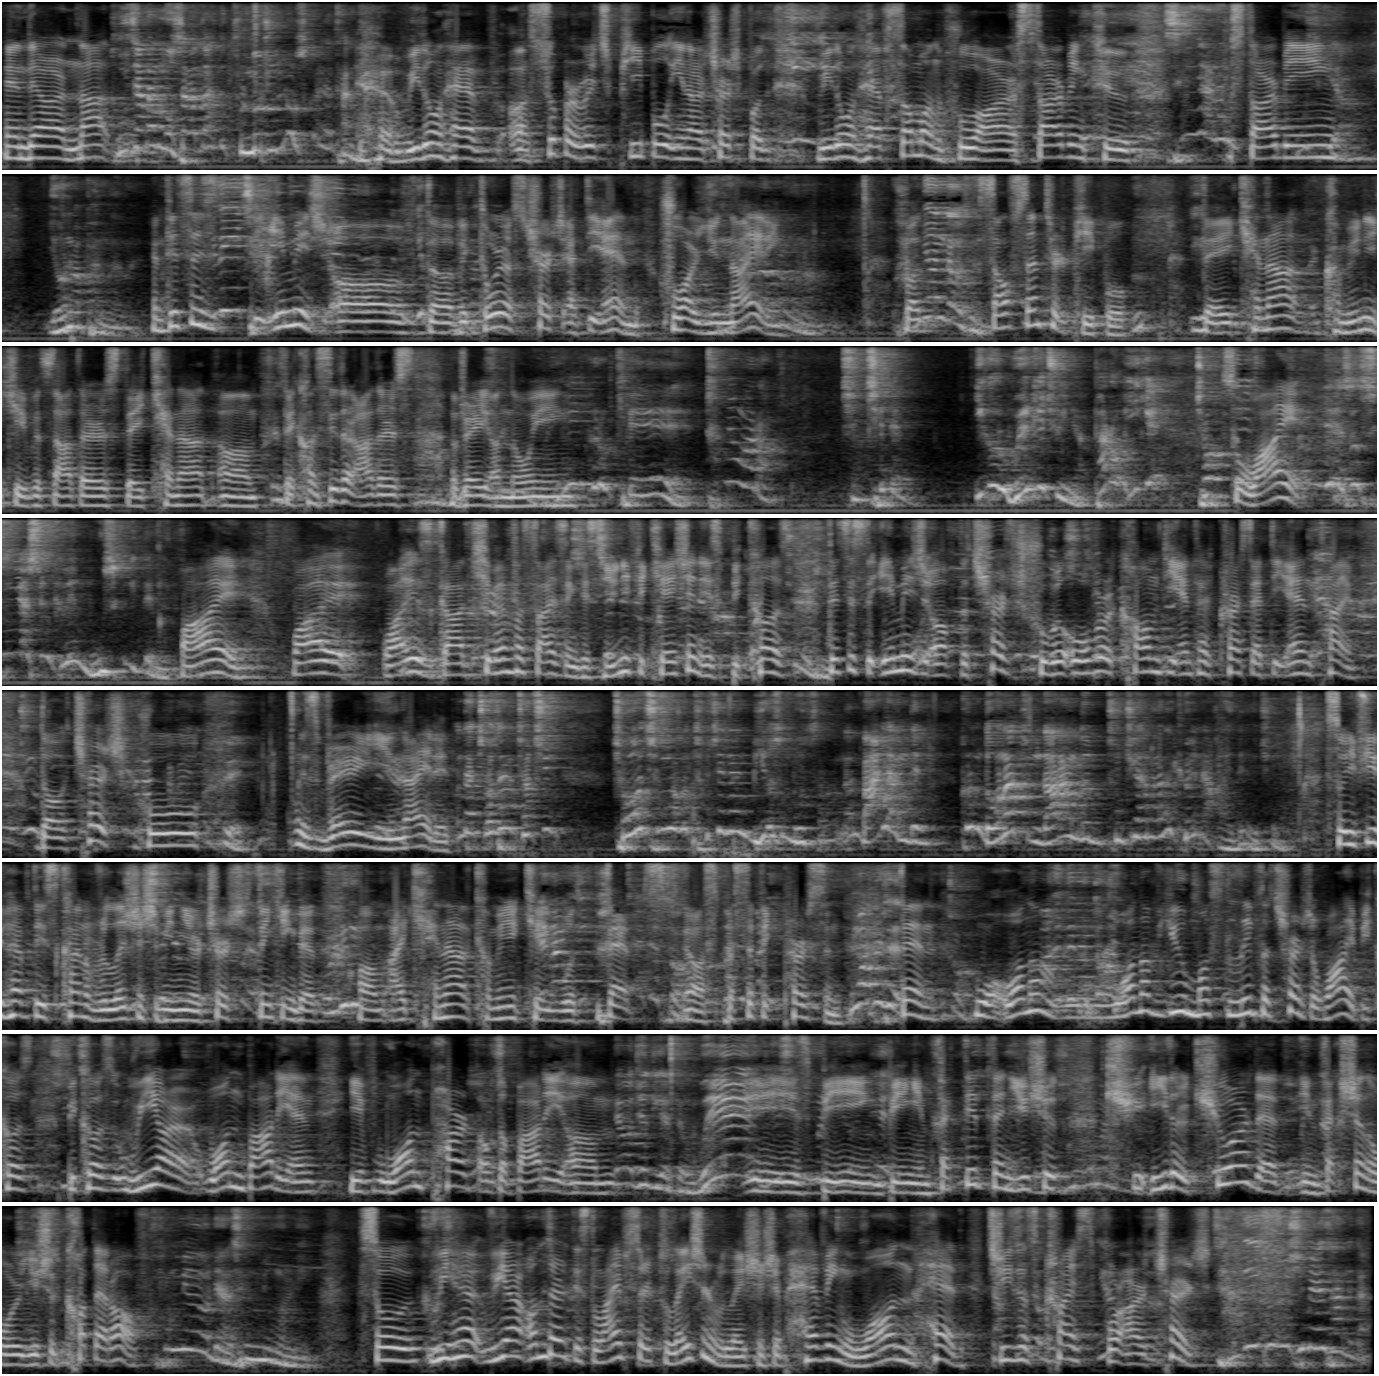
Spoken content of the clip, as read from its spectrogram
And there are not. we don't have uh, super rich people in our church, but we don't have someone who are starving to starving. And this is the image of the victorious church at the end who are uniting. But self-centered people, they cannot communicate with others. They cannot. Um, they consider others very annoying. 왜 그렇게 투명하라, 지체됨 이걸 왜 이렇게 주의냐? 바로 이게 So why- 적대에서 승리하신 교회 모습이기 때문에. Why? Why? Why is God keep emphasizing this unification? Is because this is the image of the church who will overcome the antichrist at the end time. The church who is very united. So if you have this kind of relationship in your church, thinking that um, I cannot communicate with that specific person, then one of one of you must leave the church. Why? Because because we are one body, and if one part of the body um, is being being infected, then you should cu- either cure that infection or you should cut that off. So we have we are under this life circulation relationship. Have having one head, Jesus Christ, for our church.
